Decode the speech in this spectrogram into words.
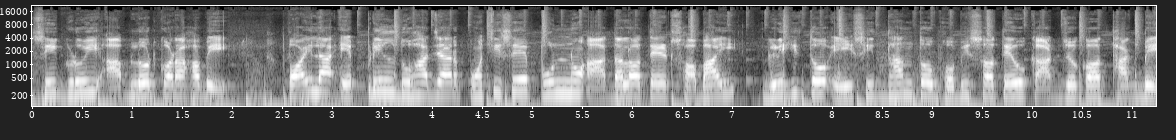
শীঘ্রই আপলোড করা হবে। পয়লা এপ্রিল দু হাজার পঁচিশে পূর্ণ আদালতের সভায় গৃহীত এই সিদ্ধান্ত ভবিষ্যতেও কার্যকর থাকবে।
